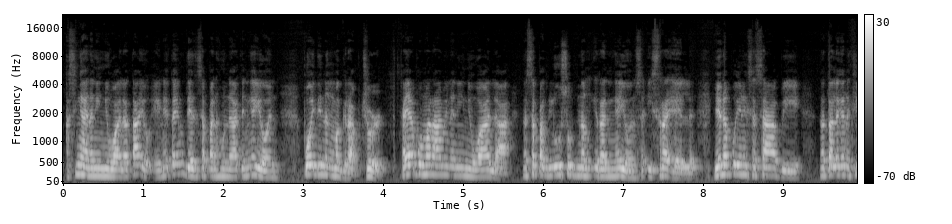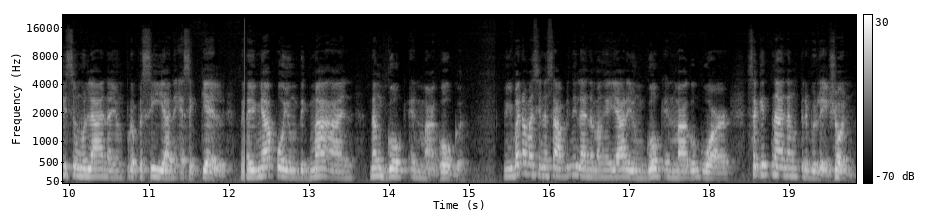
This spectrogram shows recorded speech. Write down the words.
Kasi nga naniniwala tayo, anytime din sa panahon natin ngayon, pwede nang mag-rapture. Kaya po maraming naniniwala na sa paglusob ng Iran ngayon sa Israel, yan na po yung nagsasabi na talaga nagsisimula na yung propesiya ni Ezekiel. Na yun nga po yung digmaan ng Gog and Magog. Yung iba naman sinasabi nila na mangyayari yung Gog and Magog War sa gitna ng tribulation.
